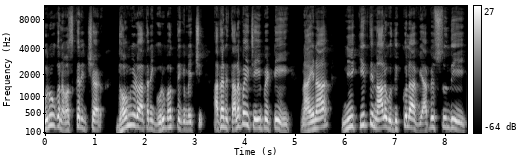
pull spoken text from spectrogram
గురువుకు నమస్కరించాడు. ధౌమ్యుడు అతని గురుభక్తికి మెచ్చి అతని తలపై చేయి పెట్టి నాయనా నీ కీర్తి నాలుగు దిక్కులా వ్యాపిస్తుంది.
